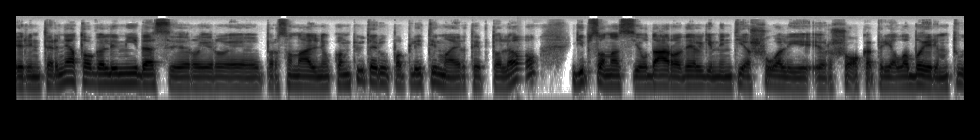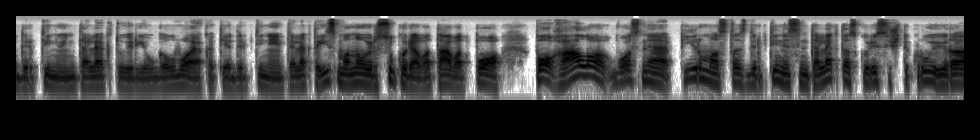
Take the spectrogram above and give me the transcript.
ir interneto galimybės, ir, ir e, personalinių kompiuterių paplitimą ir taip toliau. Gibsonas jau daro vėlgi minties šuolį ir šoka prie labai rimtų dirbtinių intelektų ir jau galvoja, kad tie dirbtiniai intelektai, jis manau ir sukuria va tą va po, po halo vos ne pirmas tas dirbtinis intelektas, kuris iš tikrųjų yra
